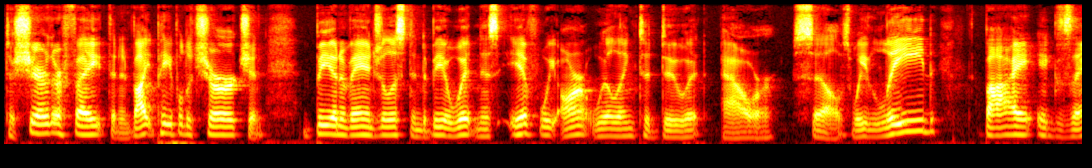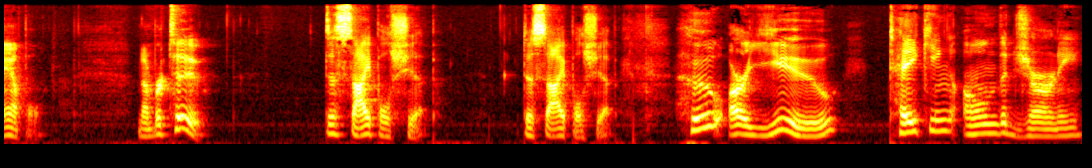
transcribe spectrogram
to share their faith and invite people to church and be an evangelist and to be a witness if we aren't willing to do it ourselves. We lead by example. Number two, discipleship. Discipleship. Who are you taking on the journey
